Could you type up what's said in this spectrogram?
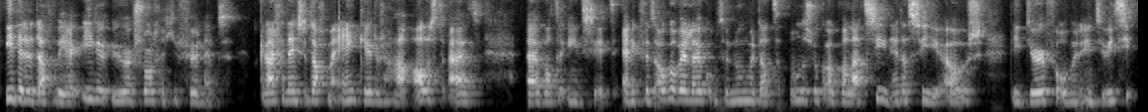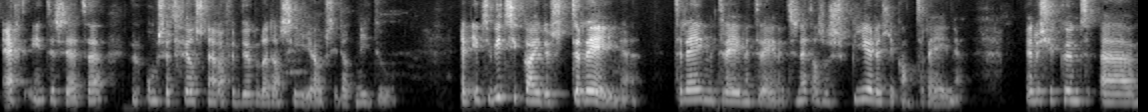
Iedere dag weer, ieder uur, zorg dat je fun hebt krijgen deze dag maar één keer, dus haal alles eruit uh, wat erin zit. En ik vind het ook wel weer leuk om te noemen dat onderzoek ook wel laat zien hè, dat CEO's die durven om hun intuïtie echt in te zetten, hun omzet veel sneller verdubbelen dan CEO's die dat niet doen. En intuïtie kan je dus trainen. Trainen, trainen, trainen. Het is net als een spier dat je kan trainen. Ja, dus je kunt, uh,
